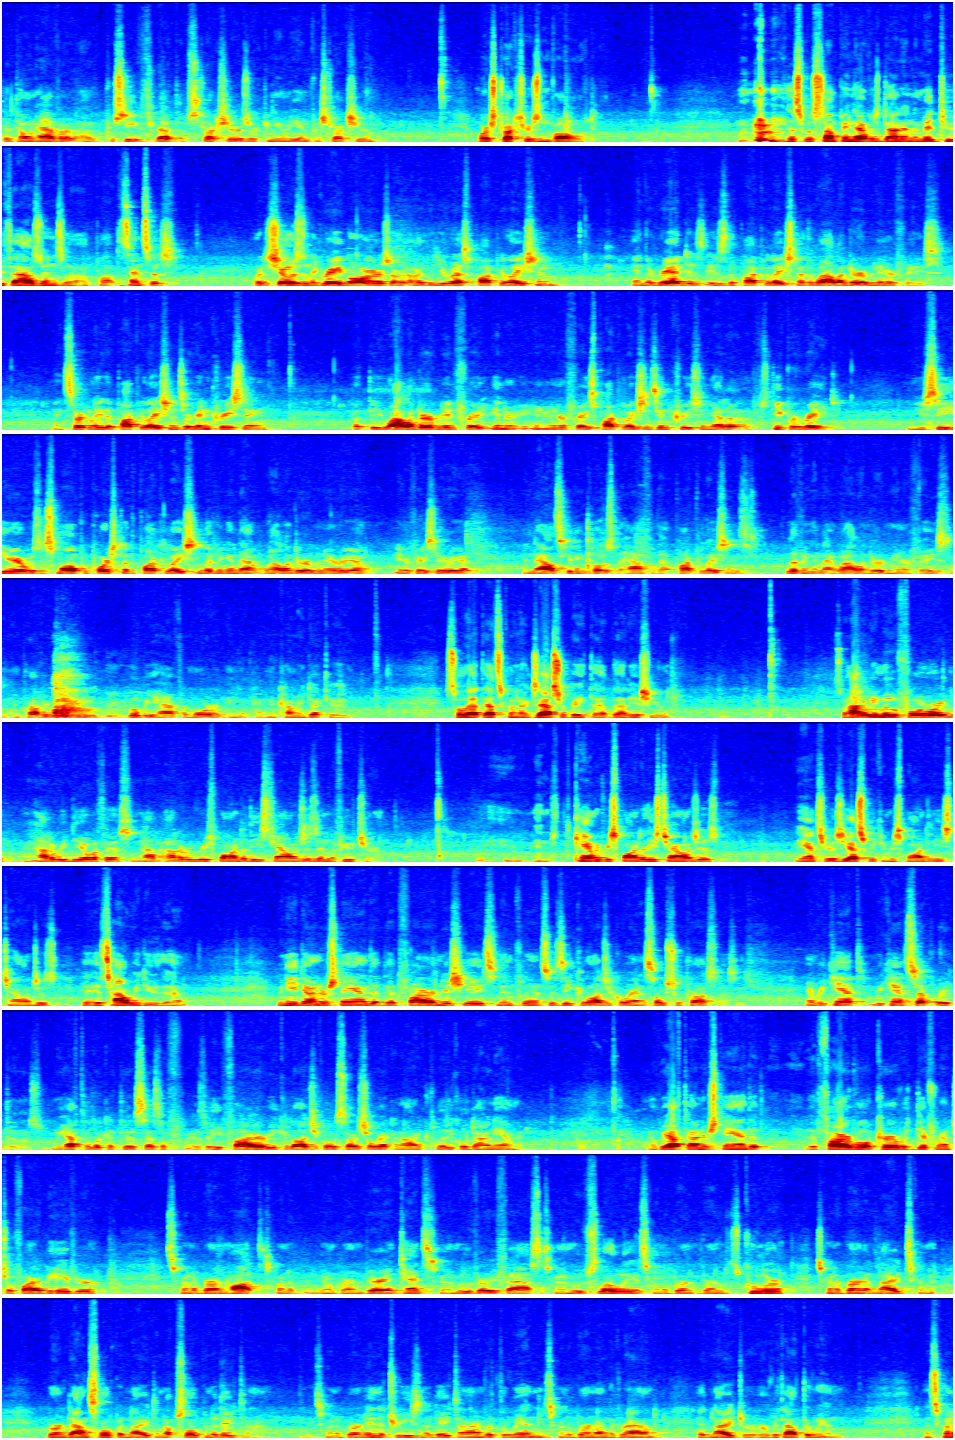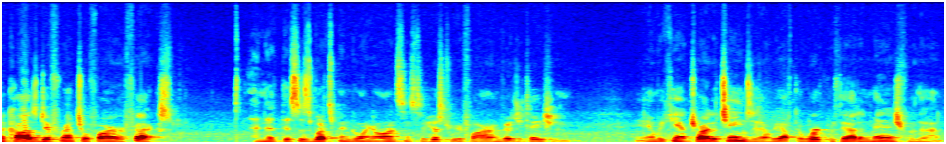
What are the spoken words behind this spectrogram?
that don't have a, a perceived threat of structures or community infrastructure or structures involved. this was something that was done in the mid-2000s, a, a census. What it shows in the gray bars are, are the U.S. population, and the red is, is the population of the wildland urban interface. And certainly the populations are increasing, but the wildland urban infra, inter, interface population is increasing at a steeper rate. And you see here was a small proportion of the population living in that wildland urban area, interface area. And now it's getting close to half of that population's living in that wildland urban interface, and probably will be, will be half or more in the, in the coming decade. So that, that's going to exacerbate that, that issue. So how do we move forward, and how do we deal with this, and how, how do we respond to these challenges in the future? And can we respond to these challenges? The answer is yes, we can respond to these challenges. It's how we do that. We need to understand that, that fire initiates and influences ecological and social processes. And we can't, we can't separate those. We have to look at this as a, as a fire, ecological, social, economic, political dynamic. Uh, we have to understand that the fire will occur with differential fire behavior. It's going to burn hot, it's going to you know, burn very intense, it's going to move very fast, it's going to move slowly, it's going to burn, burn cooler, it's going to burn at night, it's going to burn downslope at night and upslope in the daytime. It's going to burn in the trees in the daytime with the wind, it's going to burn on the ground at night or, or without the wind. And it's going to cause differential fire effects. And th- this is what's been going on since the history of fire and vegetation. And we can't try to change that. We have to work with that and manage for that.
